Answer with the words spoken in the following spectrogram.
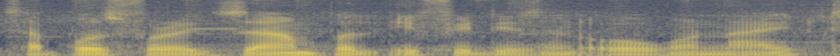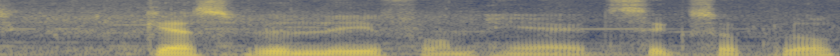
Suppose, for example, if it is an overnight, guests will leave from here at 6 o'clock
